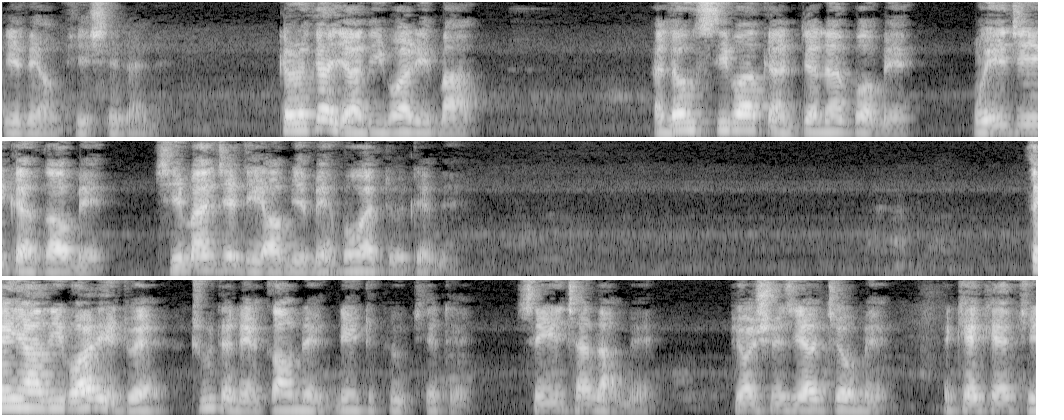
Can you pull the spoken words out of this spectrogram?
ပြင်လျောက်ဖြေရှင်းနိုင်တယ်ကရကရာသီဘွားတွေမှာအလုံးစည်းပွားကံတဏ္ဍပေါ်မယ်ငွေကြေးကံကောင်းမယ်ရှင်းမှန်းချက်တွေအောင်မြင်မယ်ဘဝတိုးတက်မယ် သင်ယာဒီဘွားတွေအတွက်အထူးတည်းကောင်းတဲ့နေ့တစ်ခုဖြစ်တယ်။စိတ်ရချမ်းသာမယ်။ပျော်ရွှင်စရာကြုံမယ်။အခက်အခဲဖြေ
